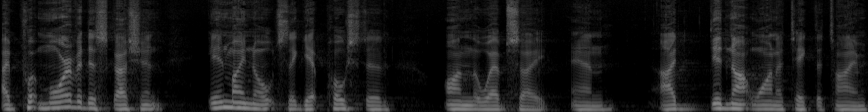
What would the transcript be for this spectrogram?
I've put more of a discussion in my notes that get posted on the website. And I did not want to take the time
